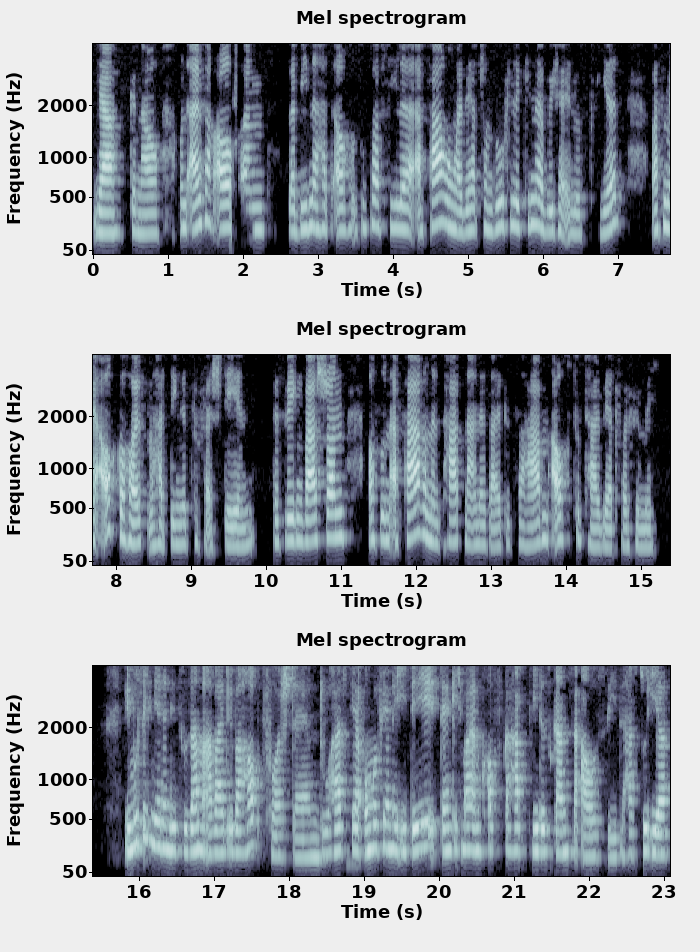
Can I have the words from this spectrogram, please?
Ja, genau. Und einfach auch, ähm, Sabine hat auch super viele Erfahrungen, weil sie hat schon so viele Kinderbücher illustriert, was mir auch geholfen hat, Dinge zu verstehen. Deswegen war schon auch so einen erfahrenen Partner an der Seite zu haben, auch total wertvoll für mich. Wie muss ich mir denn die Zusammenarbeit überhaupt vorstellen? Du hast ja ungefähr eine Idee, denke ich mal, im Kopf gehabt, wie das Ganze aussieht. Hast du ihr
